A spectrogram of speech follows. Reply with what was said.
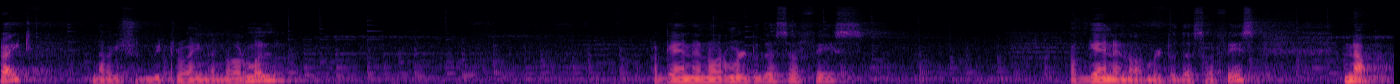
right? Now you should be drawing a normal again a normal to the surface again a normal to the surface. Now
